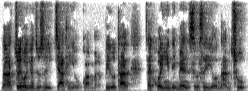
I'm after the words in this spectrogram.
那最后一个就是与家庭有关嘛，比如他在婚姻里面是不是有难处？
